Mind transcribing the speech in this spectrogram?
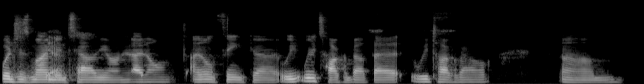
which is my Yeah. mentality on it. I don't I don't think uh, we we talk about that. We talk about um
